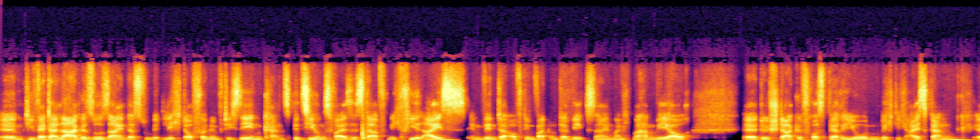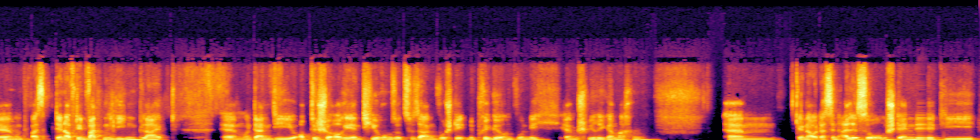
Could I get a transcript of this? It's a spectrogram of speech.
die Wetterlage so sein, dass du mit Licht auch vernünftig sehen kannst, beziehungsweise es darf nicht viel Eis im Winter auf dem Watt unterwegs sein. Manchmal haben wir ja auch äh, durch starke Frostperioden richtig Eisgang äh, mhm. und was denn auf den Watten liegen bleibt. Ähm, und dann die optische Orientierung sozusagen, wo steht eine Brigge und wo nicht, ähm, schwieriger machen. Ähm, genau, das sind alles so Umstände, die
